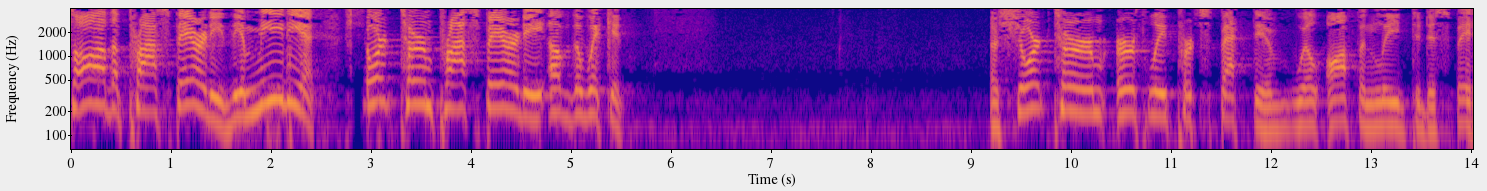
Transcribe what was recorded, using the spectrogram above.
saw the prosperity, the immediate short term prosperity of the wicked. A short term earthly perspective will often lead to despair.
